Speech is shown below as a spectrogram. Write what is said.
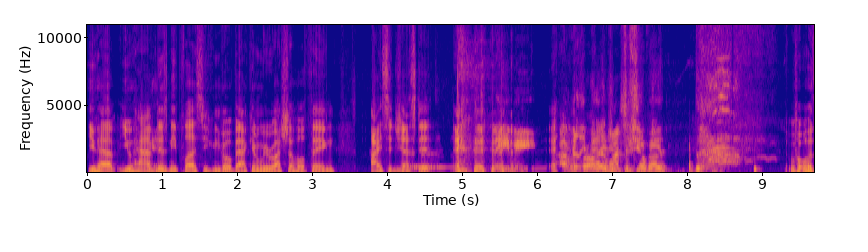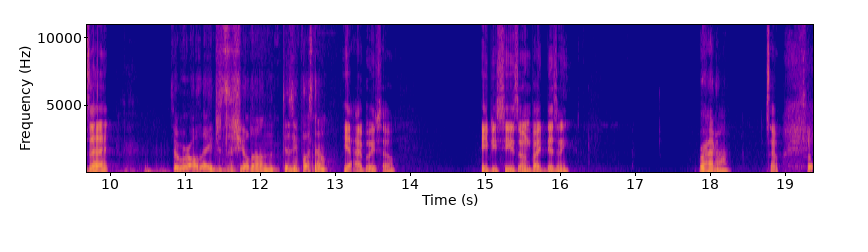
you have you have Disney Plus. You can go back and rewatch the whole thing. I suggest it. Maybe I'm really We're all bad at watching Shield TV. what was that? So we're all the Agents of Shield on Disney Plus now. Yeah, I believe so. ABC is owned by Disney. Right on. So, So-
